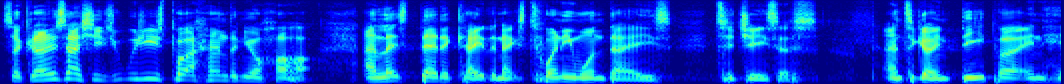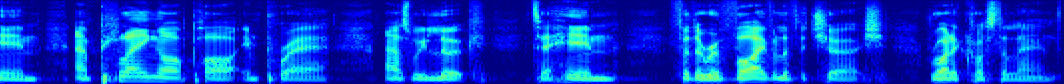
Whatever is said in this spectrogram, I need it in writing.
So, can I just ask you, would you just put a hand on your heart and let's dedicate the next 21 days to Jesus and to going deeper in Him and playing our part in prayer as we look to Him for the revival of the church right across the land.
